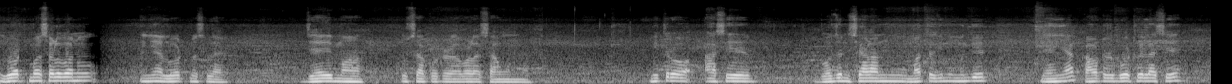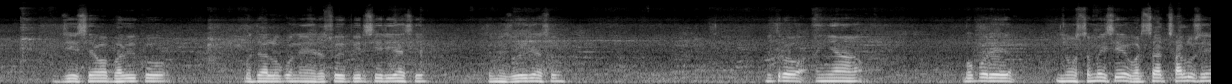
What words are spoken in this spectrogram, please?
લોટ મસળવાનું, અહીંયા લોટ મસળાય. જય માં ઉષા કોટડાવાળા સાવનમાં મિત્રો, આ છે ભોજનશાળાનું માતાજીનું મંદિર ને અહીંયા કાઉન્ટર ગોઠવેલા છે. જે સેવા ભાવિકો બધા લોકોને રસોઈ પીરસી રહ્યા છે. તમે જોઈ રહ્યા છો. મિત્રો, અહીંયા બપોરેનો સમય છે, વરસાદ ચાલુ છે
